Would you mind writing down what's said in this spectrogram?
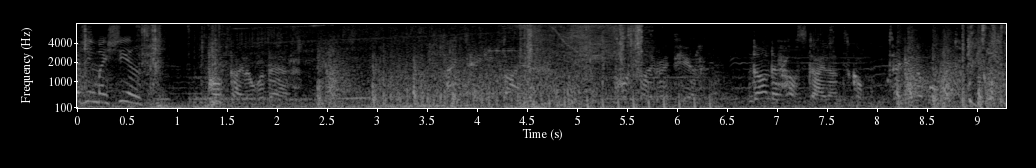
Recharging my shields. Hostile over there. I'm taking fire. Hostile right here. Down the hostile and scope. Taking the moment.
